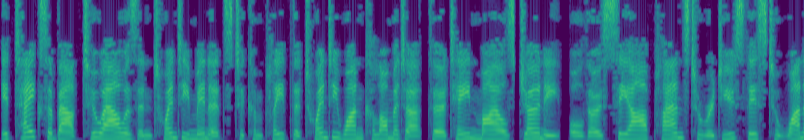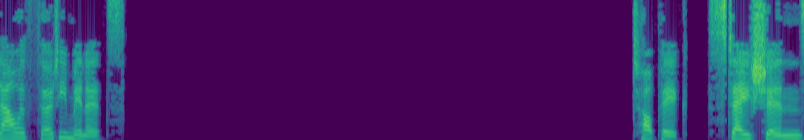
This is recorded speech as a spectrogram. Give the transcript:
It takes about 2 hours and 20 minutes to complete the 21 km 13 miles journey, although CR plans to reduce this to 1 hour 30 minutes. Topic: Stations.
